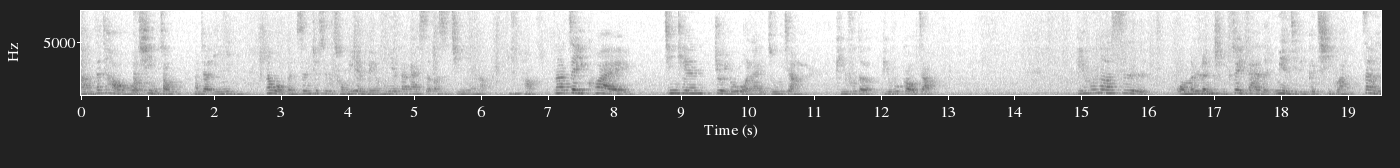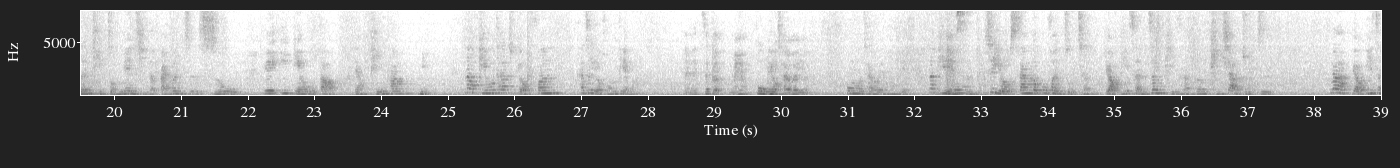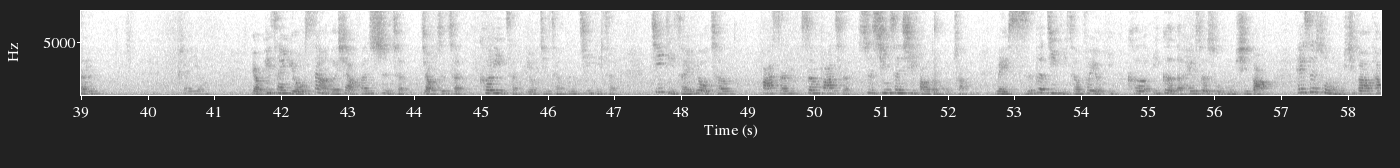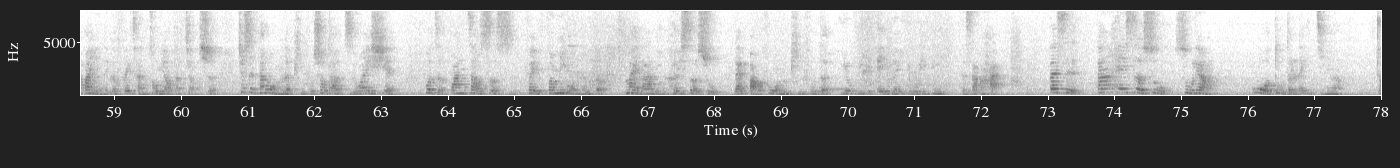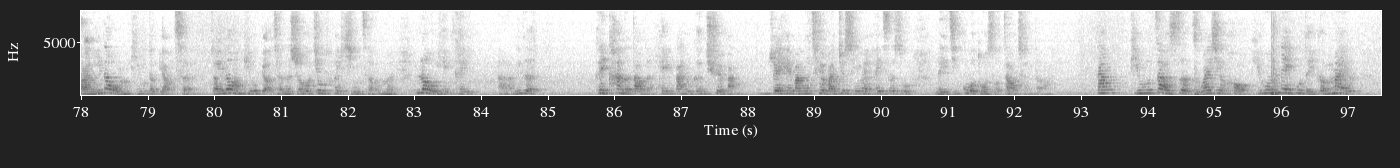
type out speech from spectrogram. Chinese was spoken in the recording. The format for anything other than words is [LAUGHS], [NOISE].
啊，大家好，我姓钟，我叫莹莹。那我本身就是从业美容业，大概是二十几年了。好，那这一块今天就由我来主讲皮肤的皮肤构造。皮肤呢是我们人体最大的面积的一个器官，占人体总面积的百分之十五，约一点五到两平方米。那皮肤它有分，它这有红点吗？哎，这个没有，布没有才会有，布幕才会有红点。那皮肤是由三个部分组成：表皮层、真皮层跟皮下组织。那表皮层，下一页啊，表皮层由上而下分四层：角质层、颗粒层、有机层跟基底层。基底层又称发生生发层，是新生细胞的母床。每十个基底层会有一颗一个的黑色素母细胞。黑色素母细胞它扮演了一个非常重要的角色，就是当我们的皮肤受到紫外线或者光照射时，会分泌我们的麦拉宁黑色素来保护我们皮肤的 UVA 跟 UVB 的伤害。但是当黑色素数量过度的累积呢，转移到我们皮肤的表层，转移到我们皮肤表层的时候，就会形成我们肉眼可以啊、那个。可以看得到的黑斑跟雀斑，所以黑斑跟雀斑就是因为黑色素累积过多所造成的啊。当皮肤照射紫外线后，皮肤内部的一个麦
